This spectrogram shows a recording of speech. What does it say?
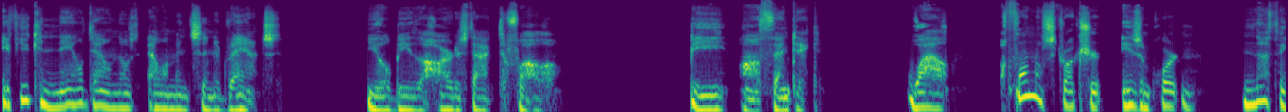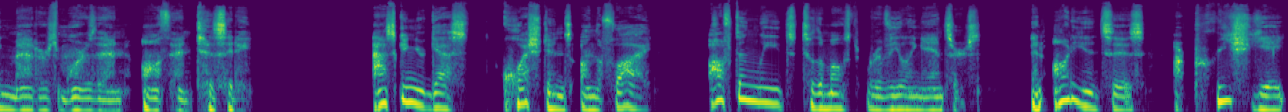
If you can nail down those elements in advance, you'll be the hardest act to follow. Be authentic. While a formal structure is important, nothing matters more than authenticity. Asking your guests questions on the fly often leads to the most revealing answers, and audiences appreciate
